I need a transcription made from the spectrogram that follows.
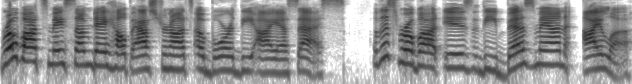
robots may someday help astronauts aboard the ISS. This robot is the Besman AILA.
